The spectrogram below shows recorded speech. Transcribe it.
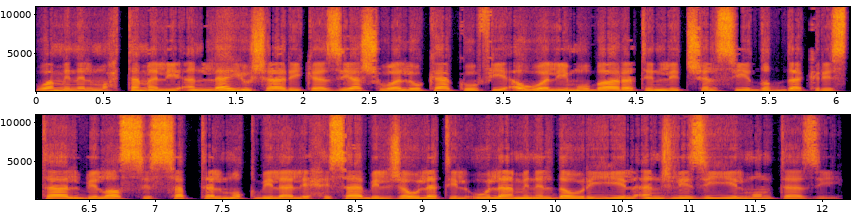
ومن المحتمل أن لا يشارك زياش ولوكاكو في أول مباراة لتشيلسي ضد كريستال بالاس السبت المقبل لحساب الجولة الأولى من الدوري الأنجليزي الممتاز.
